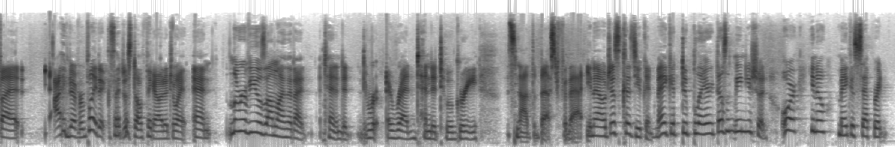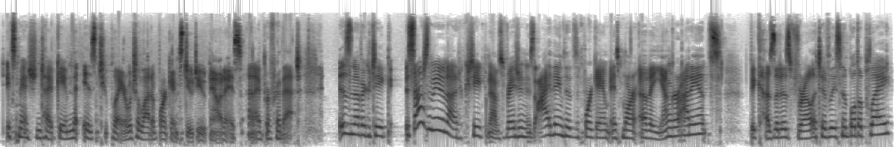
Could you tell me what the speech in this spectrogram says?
but I've never played it because I just don't think I would enjoy it. And the reviews online that I tended, I read tended to agree it's not the best for that. You know, just because you can make it two player doesn't mean you should. Or you know, make a separate expansion type game that is two player, which a lot of board games do do nowadays, and I prefer that. Is another critique. It's not just maybe not a critique, but an observation. Is I think that the board game is more of a younger audience because it is relatively simple to play.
